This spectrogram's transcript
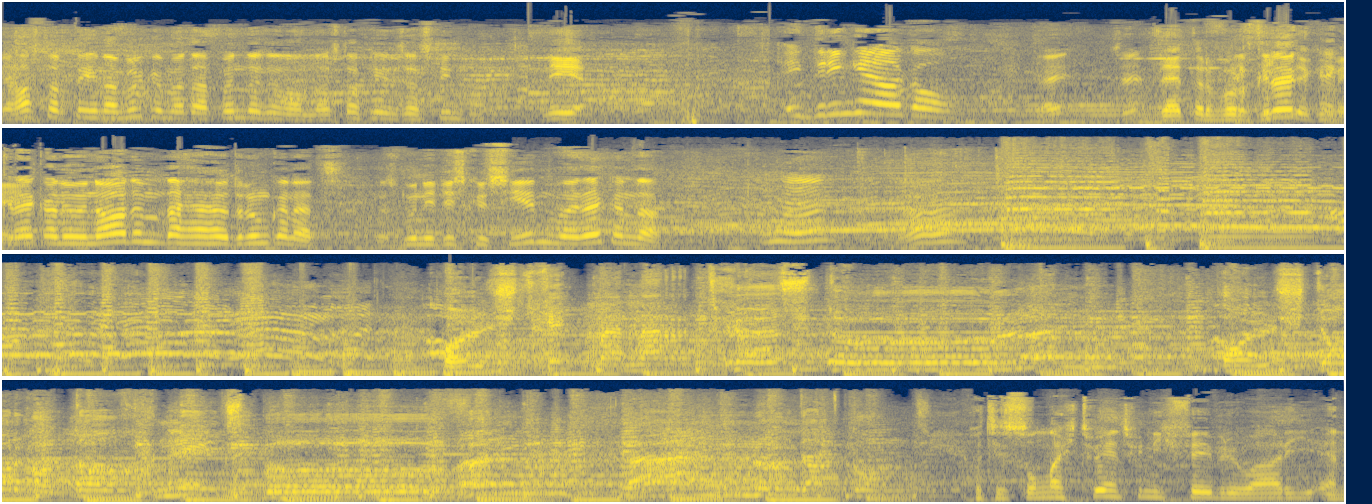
Je gast er tegen dat moeilijk met dat punten dan, dat is toch geen 16? Nee, Ik drink geen alcohol. Hey, zijt er Ik voorzichtig ruik, mee. ik ruik aan uw adem dat je gedronken hebt. Dus moet niet discussiëren, wij rekken dat. Olst heeft mijn hart gestolen. Olst door gaat toch niks Het is zondag 22 februari en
